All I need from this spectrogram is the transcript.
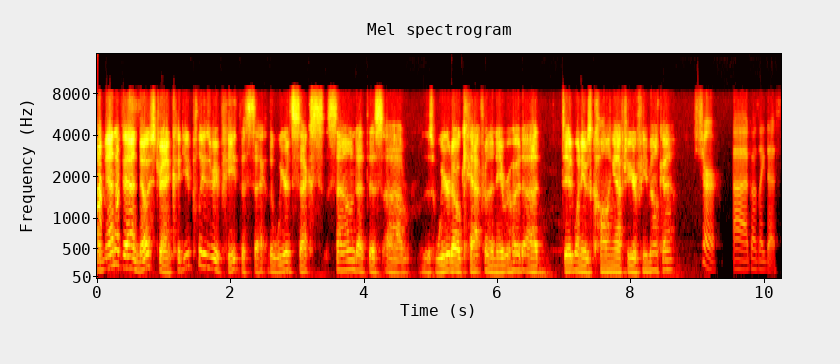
Amanda Van Nostrand, could you please repeat the sec- the weird sex sound that this uh, this weirdo cat from the neighborhood uh, did when he was calling after your female cat? Sure. Uh, it goes like this.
